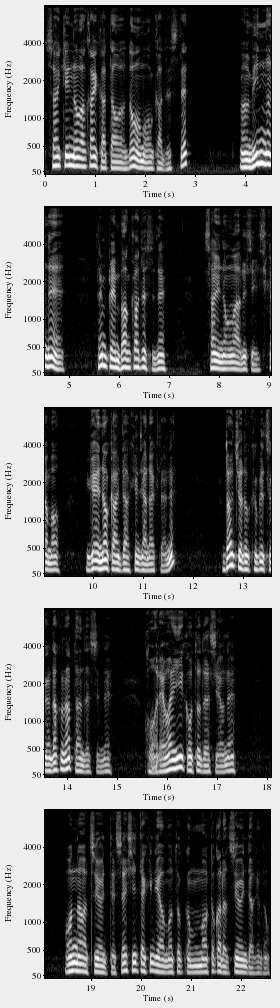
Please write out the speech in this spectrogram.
最近の若い方はどう思うかですね。みんなね天変万化ですね。才能があるししかも芸能界だけじゃなくてね男女の区別がなくなったんですよね。これはいいことですよね。女は強いって精神的には元から強いんだけど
